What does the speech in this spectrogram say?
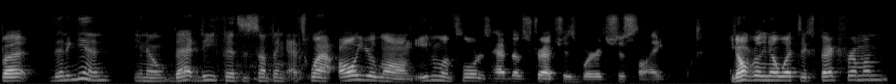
But then again, you know that defense is something. That's why all year long, even when Florida's had those stretches where it's just like you don't really know what to expect from them.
